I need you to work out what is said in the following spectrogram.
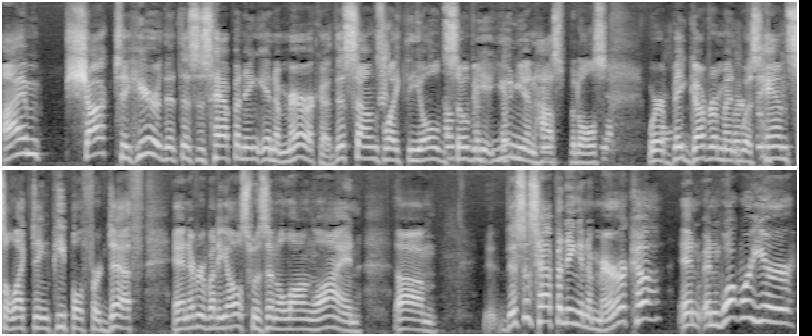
I'm shocked to hear that this is happening in America. This sounds like the old Soviet Union hospitals where big government was hand selecting people for death and everybody else was in a long line. Um, this is happening in America? And, and what were your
